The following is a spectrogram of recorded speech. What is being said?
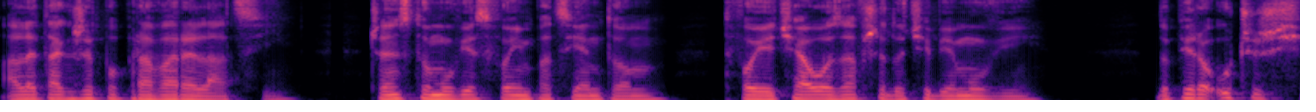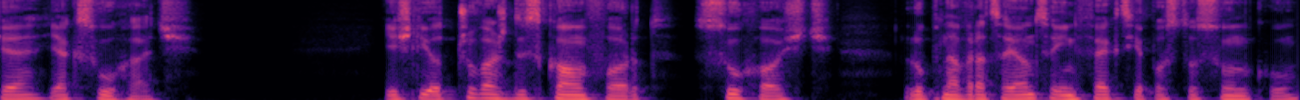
ale także poprawa relacji. Często mówię swoim pacjentom: Twoje ciało zawsze do ciebie mówi. Dopiero uczysz się, jak słuchać. Jeśli odczuwasz dyskomfort, suchość lub nawracające infekcje po stosunku,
